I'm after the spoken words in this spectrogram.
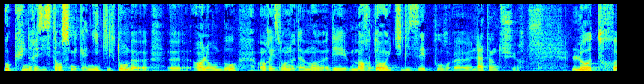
aucune résistance mécanique. Il tombe en lambeaux en raison notamment des mordants utilisés pour la teinture. L'autre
